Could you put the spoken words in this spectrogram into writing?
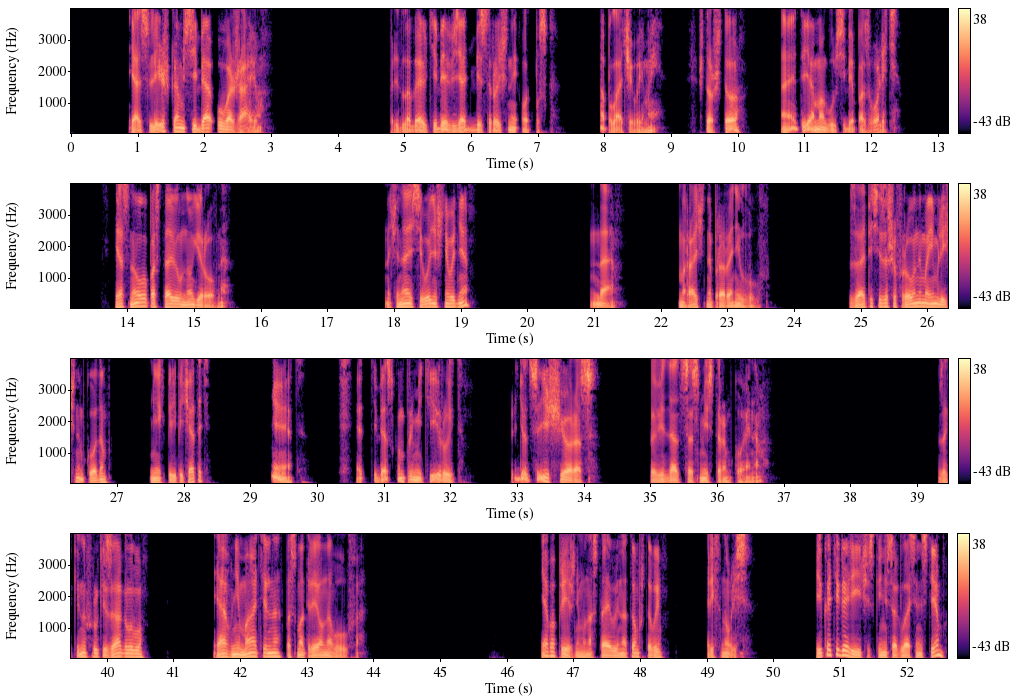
Я слишком себя уважаю. Предлагаю тебе взять бессрочный отпуск. Оплачиваемый. Что-что, а это я могу себе позволить. Я снова поставил ноги ровно. Начиная с сегодняшнего дня? Да. Мрачно проронил Вулф. Записи зашифрованы моим личным кодом. Мне их перепечатать? Нет. Это тебя скомпрометирует. Придется еще раз повидаться с мистером Коэном. Закинув руки за голову, я внимательно посмотрел на Вулфа. Я по-прежнему настаиваю на том, что вы рехнулись. И категорически не согласен с тем,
